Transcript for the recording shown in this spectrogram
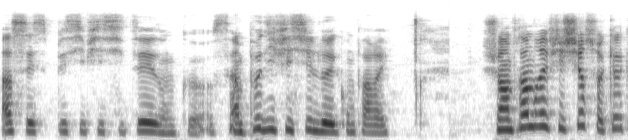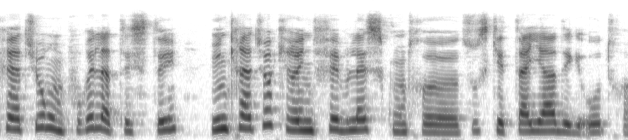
à ses spécificités, donc c'est un peu difficile de les comparer. Je suis en train de réfléchir sur quelle créature on pourrait la tester. Une créature qui aurait une faiblesse contre tout ce qui est taillade et autres.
